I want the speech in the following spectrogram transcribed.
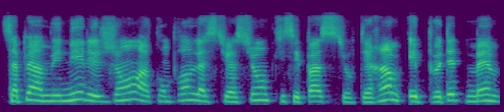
ça peut amener les gens à comprendre la situation qui se passe sur terrain et peut-être même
